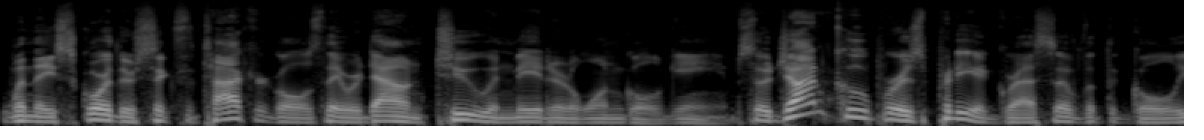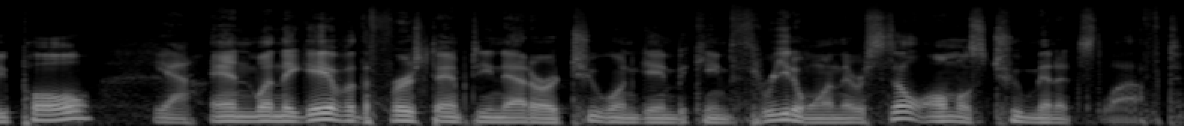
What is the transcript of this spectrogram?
when they scored their sixth attacker goals, they were down two and made it a one goal game. So Jon Cooper is pretty aggressive with the goalie pull. Yeah. And when they gave up the first empty net a 2 1 game became 3 to 1, there was still almost two minutes left.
